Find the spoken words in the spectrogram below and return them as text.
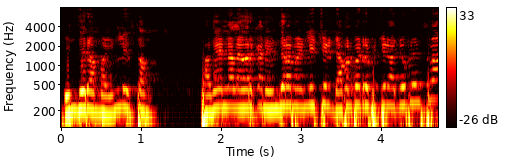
ఇందిరమ్మ ఇండ్లు ఇస్తాం. పదేళ్ళలో ఎవరికైనా ఇందిరమ్మ ఇండ్లు ఇచ్చి డబుల్ బెడ్రూమ్ ఇచ్చిన జూబ్లీస్లో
